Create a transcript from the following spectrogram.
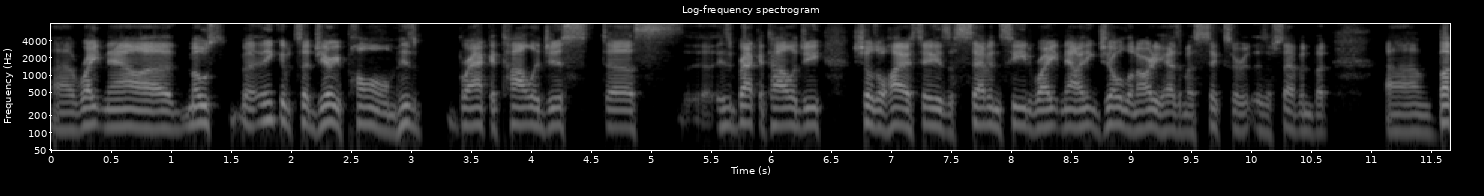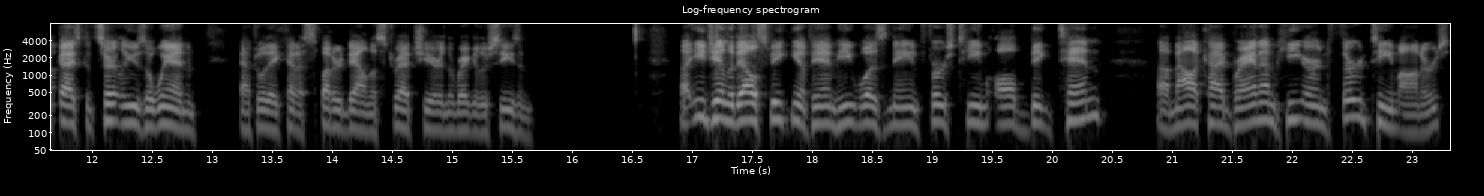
Uh, right now, uh, most I think it's Jerry Palm. His bracketologist, uh, his bracketology shows Ohio State is a seven seed right now. I think Joe Lunardi has them a six or seven, but um, Buckeyes could certainly use a win after they kind of sputtered down the stretch here in the regular season. Uh, EJ Liddell, speaking of him, he was named first team All Big Ten. Uh, Malachi Branham, he earned third team honors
